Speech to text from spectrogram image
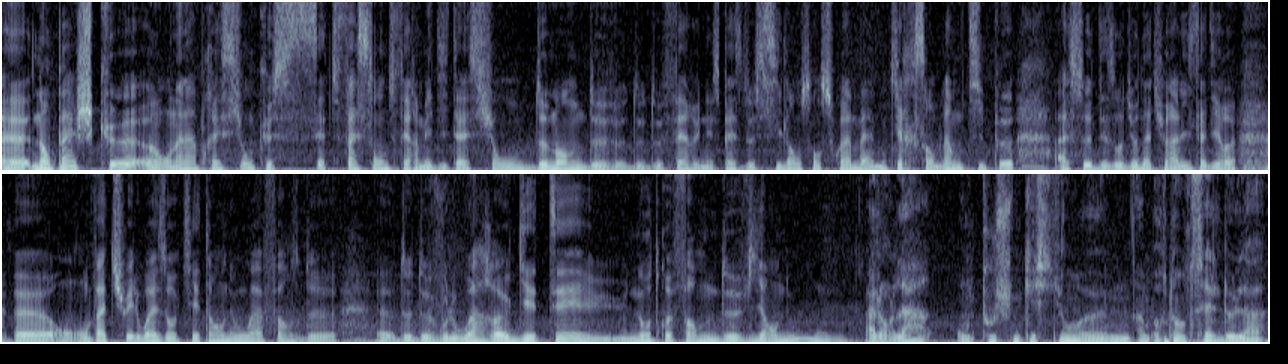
Euh, n'empêche que euh, on a l'impression que cette façon de faire méditation demande de, faire une espèce de silence en soi-même qui ressemble un petit peu à ceux des audio naturalistes, c'est-à-dire euh, on, va tuer l'oiseau qui est en nous à force de, de, vouloir guetter une autre forme de vie en nous. Alors là, on touche une question importante, celle de la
